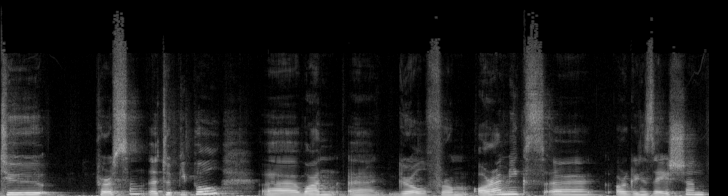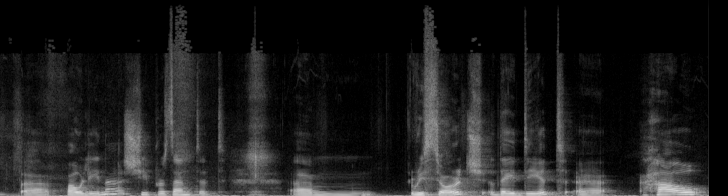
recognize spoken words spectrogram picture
two person, uh, two people. Uh, one uh, girl from Oramics uh, organization, uh, Paulina. She presented um, research they did. Uh, how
